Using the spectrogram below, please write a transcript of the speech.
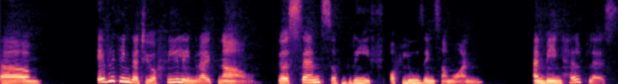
um, everything that you are feeling right now, the sense of grief of losing someone and being helpless,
